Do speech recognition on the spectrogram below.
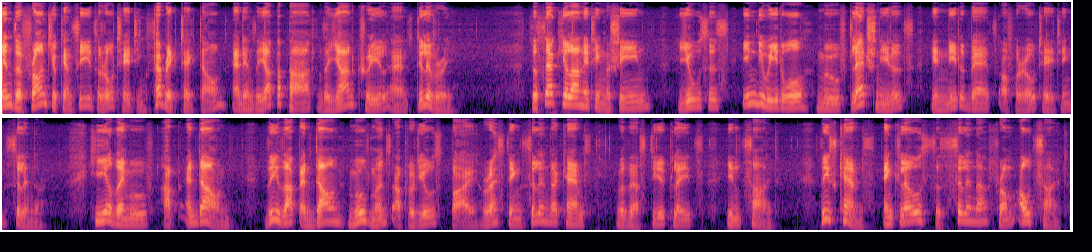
In the front you can see the rotating fabric takedown and in the upper part the yarn creel and delivery. The circular knitting machine uses individual moved latch needles in needle beds of a rotating cylinder. Here they move up and down. These up and down movements are produced by resting cylinder cams with their steel plates inside. These cams enclose the cylinder from outside.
